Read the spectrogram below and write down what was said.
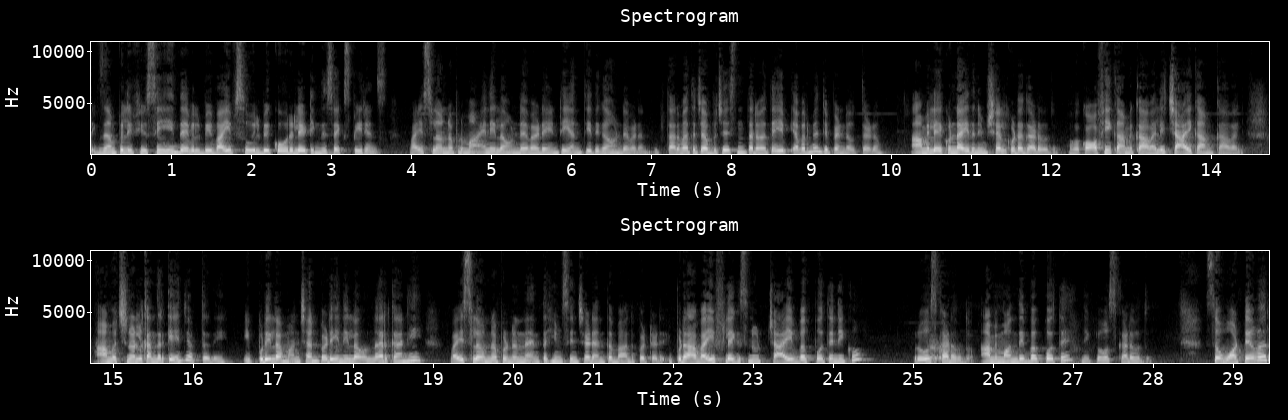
for example if you see they will be wives who will be correlating this experience వయసులో ఉన్నప్పుడు మా ఆయన ఇలా ఉండేవాడు ఏంటి? ఎంత ఇదిగా ఉండేవాడని తర్వాత జబ్బు చేసిన తర్వాత ఏ- ఎవరి మీద డిపెండ్ అవుతాడు? ఆమె లేకుండా ఐదు నిమిషాలు కూడా గడవదు. ఒక కాఫీకి ఆమె కావాలి చాయ్కి ఆమె కావాలి. ఆమె వచ్చిన వాళ్ళకి అందరికి ఏం చెప్తుంది? ఇప్పుడు ఇలా మంచాన్ని పడి ఇలా ఉన్నారు కానీ వయసులో ఉన్నప్పుడు నన్ను ఎంత హింసించాడు ఎంత బాధపడ్డాడు. ఇప్పుడు ఆ వైఫ్ లెగిసి నువ్వు చాయ్ ఇవ్వకపోతే నీకు రోజు కడవదు. ఆమె మందు ఇవ్వకపోతే నీకు రోజు కడవదు. So whatever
